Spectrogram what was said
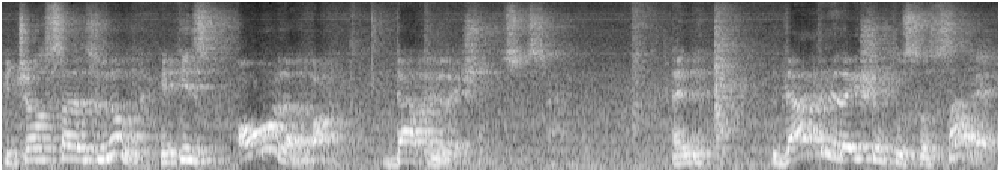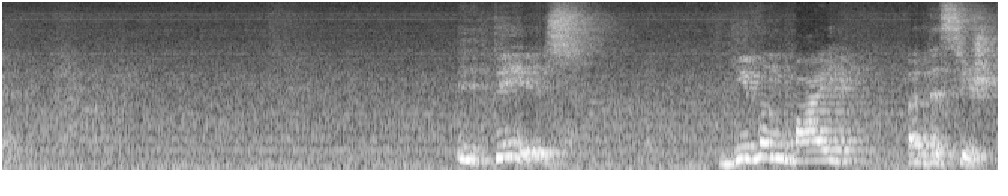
he just says, look, it is all about that relation to society. And that relation to society, it is given by a decision.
